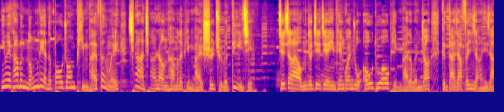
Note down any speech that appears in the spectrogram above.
因为他们浓烈的包装品牌氛围，恰恰让他们的品牌失去了地气。接下来，我们就借鉴一篇关注 O2O 品牌的文章，跟大家分享一下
